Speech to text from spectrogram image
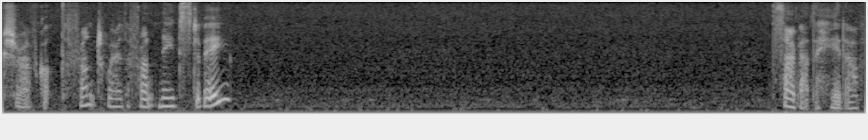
Making sure I've got the front where the front needs to be. Sorry about the head, I've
